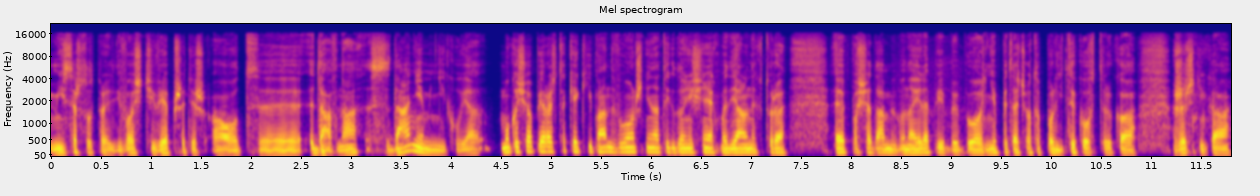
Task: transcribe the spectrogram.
Ministerstwo Sprawiedliwości wie przecież od y, dawna. Zdaniem NIK-u, ja mogę się opierać tak jak i pan wyłącznie na tych doniesieniach medialnych, które posiadamy, bo najlepiej by było nie pytać o to polityków, tylko rzecznika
